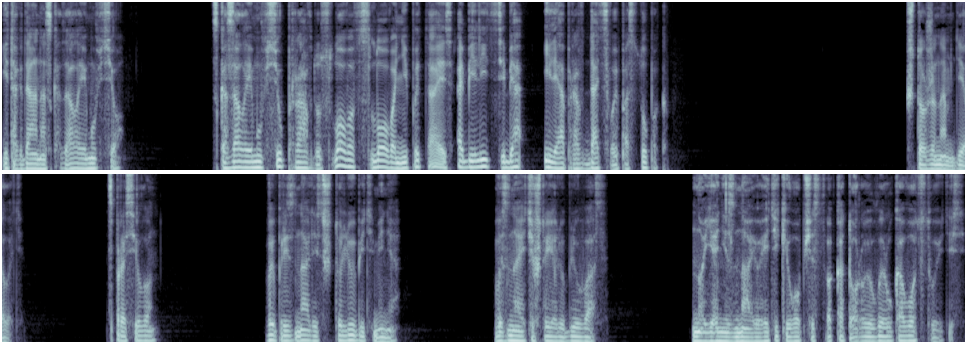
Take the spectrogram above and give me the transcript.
И тогда она сказала ему все. Сказала ему всю правду, слово в слово, не пытаясь обелить себя или оправдать свой поступок. «Что же нам делать?» — спросил он. Вы признались, что любите меня. Вы знаете, что я люблю вас. Но я не знаю этики общества, которую вы руководствуетесь.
